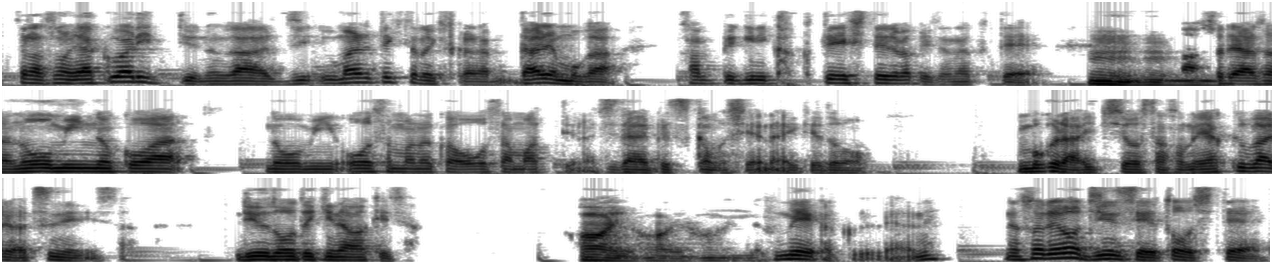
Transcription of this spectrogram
だからその役割っていうのが、じ生まれてきた時から誰もが完璧に確定してるわけじゃなくて、うんうん。まあ、それはさ、農民の子は農民、王様の子は王様っていうのは時代別かもしれないけど、僕らは一応さ、その役割は常にさ、流動的なわけじゃん。はいはいはい。不明確だよね。でそれを人生通して、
